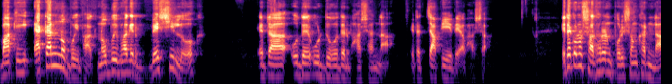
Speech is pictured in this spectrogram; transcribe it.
বাকি একানব্বই ভাগ, নব্বই ভাগের বেশি লোক এটা ওদের উর্দু ওদের ভাষা না, এটা চাপিয়ে দেয়া ভাষা। এটা কোনো সাধারণ পরিসংখ্যান না,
